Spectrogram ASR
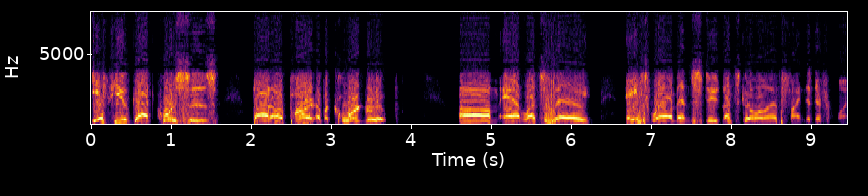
If you've got courses that are part of a core group, um, and let's say ACE Web and student, let's go, let's find a different one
